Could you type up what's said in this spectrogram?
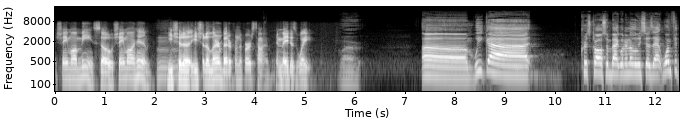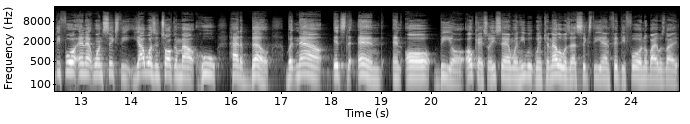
shame on me. So shame on him. He should have he should have learned better from the first time and made his weight. Word. Um, we got Chris Carlson back with another one. He says at 154 and at 160, y'all wasn't talking about who had a belt, but now it's the end and all be all. Okay, so he's saying when he was when Canelo was at 60 and 54, nobody was like,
